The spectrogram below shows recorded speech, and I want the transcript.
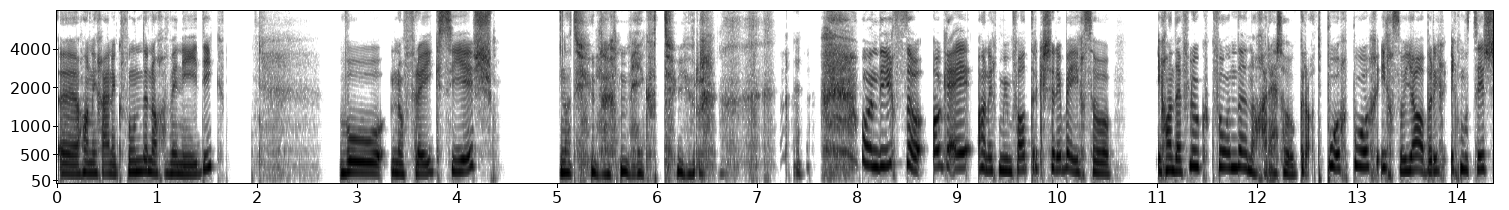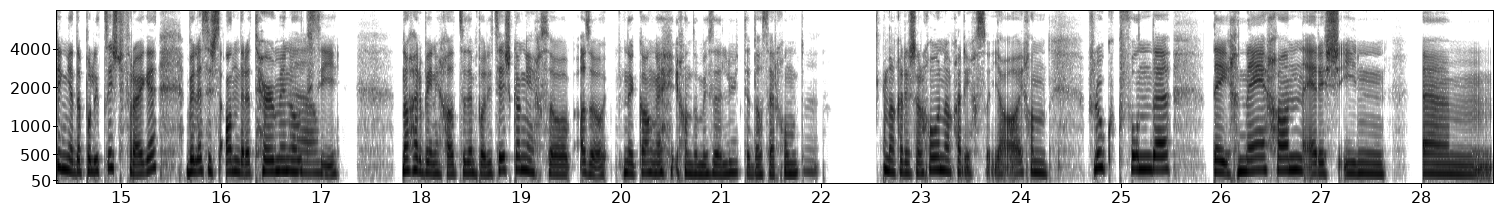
äh, habe ich einen gefunden nach Venedig, wo noch frei war. Natürlich mega teuer. und ich so, okay, habe ich meinem Vater geschrieben, ich so, ich habe den Flug gefunden, nachher er so, gerade Buch, Buch. Ich so, ja, aber ich, ich muss zuerst den Polizist fragen, weil es ist das andere Terminal Ja. war. Nachher bin ich halt zu dem Polizist gegangen, ich so, also nicht gegangen, ich musste so Leute, dass er kommt. Ja. Nachher ist er gekommen, nachher ich so, ja, ich habe einen Flug gefunden, den ich nehmen kann. Er ist in ähm,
